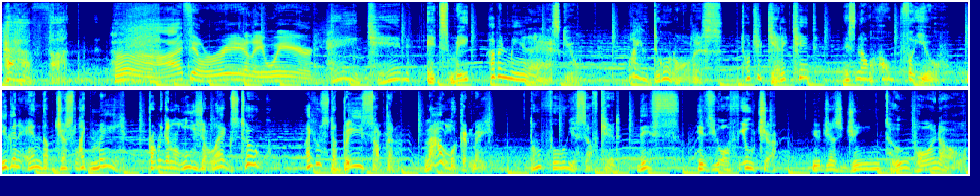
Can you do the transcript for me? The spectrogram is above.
Have fun. Huh, I feel really weird. Hey, kid, it's me. I've been meaning to ask you, why are you doing all this? Don't you get it, kid? There's no hope for you. You're gonna end up just like me. Probably gonna lose your legs, too. I used to be something. Now look at me. Don't fool yourself, kid. This is your future. You're just Gene 2.0,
